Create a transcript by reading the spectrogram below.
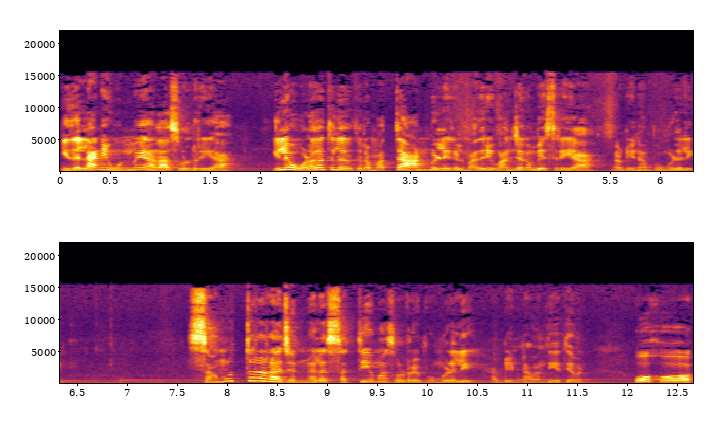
இதெல்லாம் நீ உண்மையாக தான் சொல்கிறியா இல்லை உலகத்தில் இருக்கிற மற்ற ஆண் பிள்ளைகள் மாதிரி வஞ்சகம் பேசுகிறியா அப்படின்னா பூங்குழலி. சமுத்திரராஜன் மேலே சத்தியமாக சொல்கிறேன் பூங்குழலி அப்படின்ட்டான் வந்தியத்தேவன். ஓஹோ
